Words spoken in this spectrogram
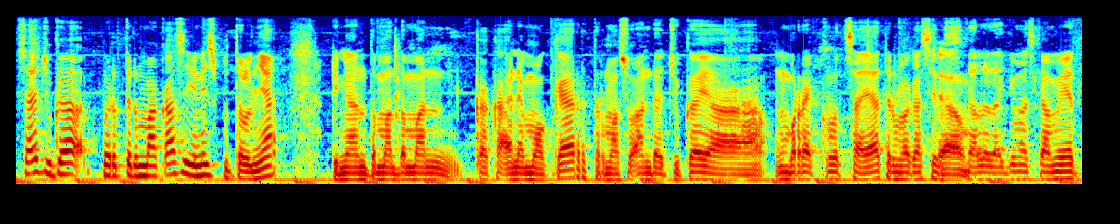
saya juga berterima kasih ini sebetulnya dengan teman-teman KKN Moker termasuk Anda juga yang merekrut saya. Terima kasih Siap. sekali lagi Mas Kamit.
